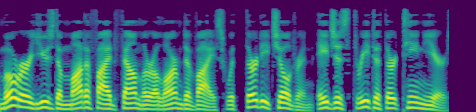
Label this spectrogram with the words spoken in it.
Mowrer used a modified Pfaundler alarm device with 30 children ages 3 to 13 years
